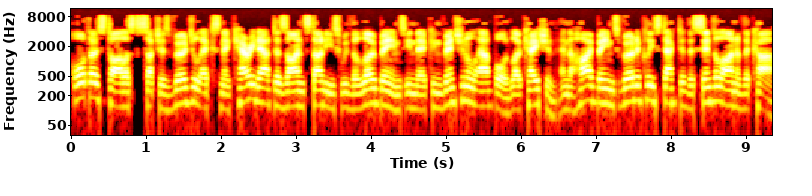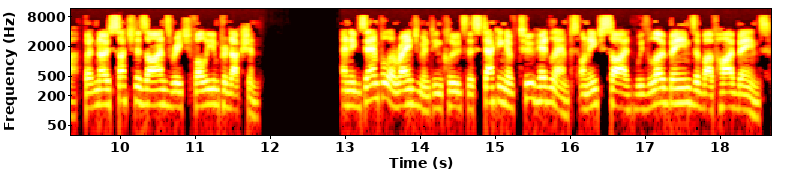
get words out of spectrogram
Auto stylists such as Virgil Exner carried out design studies with the low beams in their conventional outboard location and the high beams vertically stacked at the centerline of the car, but no such designs reached volume production. An example arrangement includes the stacking of two headlamps on each side, with low beams above high beams.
